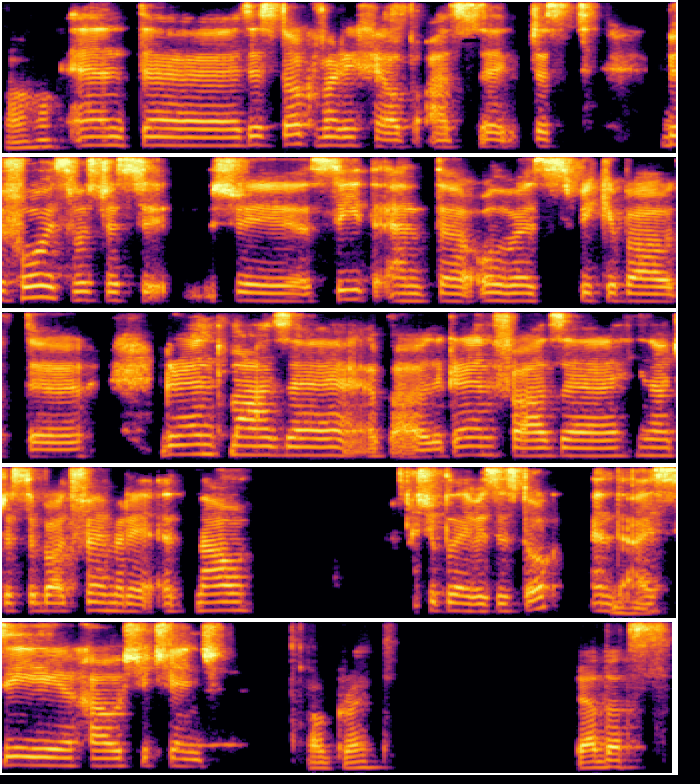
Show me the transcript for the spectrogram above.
uh-huh. And uh, this dog very helped us. Uh, just before it was just she sit and uh, always speak about the grandmother, about the grandfather, you know, just about family. And now she play with this dog, and Mhm. I see how she changed. Oh, great. Yeah, that's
